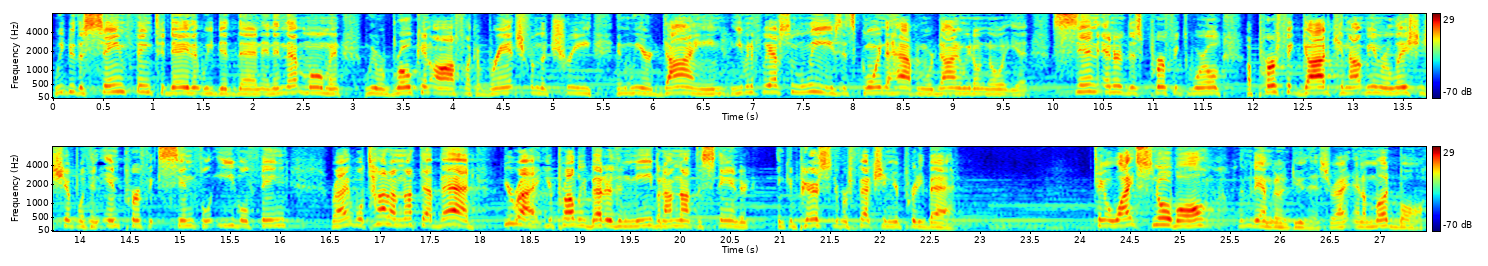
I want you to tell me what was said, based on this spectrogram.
We do the same thing today that we did then. And in that moment, we were broken off like a branch from the tree and we are dying. Even if we have some leaves, it's going to happen. We're dying. We don't know it yet. Sin entered this perfect world. A perfect God cannot be in relationship with an imperfect perfect, sinful, evil thing, right? Well, Todd, I'm not that bad. You're right. You're probably better than me, but I'm not the standard. In comparison to perfection, you're pretty bad. Take a white snowball. Someday I'm going to do this, right? And a mud ball,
